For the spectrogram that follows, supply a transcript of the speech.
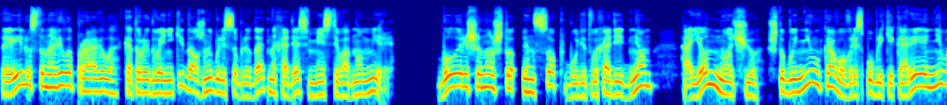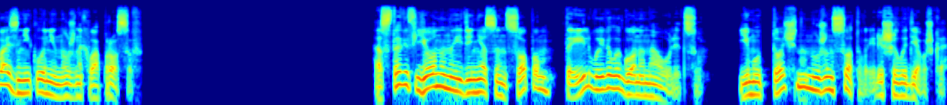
Таиль установила правила, которые двойники должны были соблюдать, находясь вместе в одном мире. Было решено, что Энсоп будет выходить днем, а Йон ночью, чтобы ни у кого в Республике Корея не возникло ненужных вопросов. Оставив Йона наедине с Инсопом, Таиль вывела Гона на улицу. Ему точно нужен сотовый, решила девушка.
